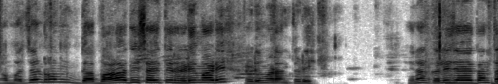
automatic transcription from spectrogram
ನಮ್ಮ ಅಜ್ಜನ್ ರೂಮ್ ಭಾಳ ದಿವಸ ಐತಿ ರೆಡಿ ಮಾಡಿ ರೆಡಿ ಮಾಡಂತಡಿ ಏನ ಗಲೀಜ್ ಆಗೈತಂತ?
